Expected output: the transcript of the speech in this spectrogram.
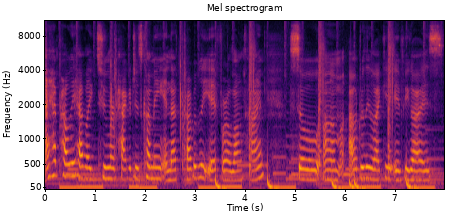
I have probably have like two more packages coming and that's probably it for a long time. So um, I would really like it if you guys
